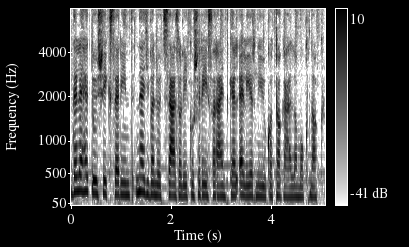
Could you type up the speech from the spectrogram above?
de lehetőség szerint 45 százalékos részarányt kell elérniük a tagállamoknak.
